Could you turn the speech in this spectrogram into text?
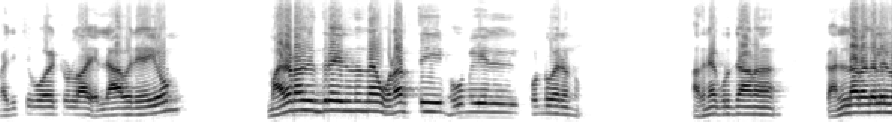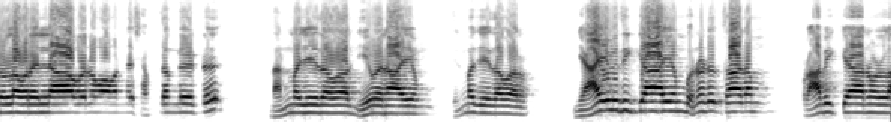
മരിച്ചു പോയിട്ടുള്ള എല്ലാവരെയും മരണനിദ്രയിൽ നിന്ന് ഉണർത്തി ഭൂമിയിൽ കൊണ്ടുവരുന്നു. അതിനെക്കുറിച്ചാണ് കല്ലറകളിലുള്ളവർ എല്ലാവരും അവന്റെ ശബ്ദം കേട്ട് നന്മ ചെയ്തവർ ജീവനായും തിന്മ ചെയ്തവർ ന്യായവിധിക്കായും പുനരുത്ഥാനം പ്രാപിക്കാനുള്ള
